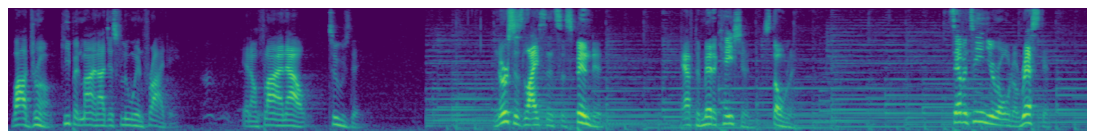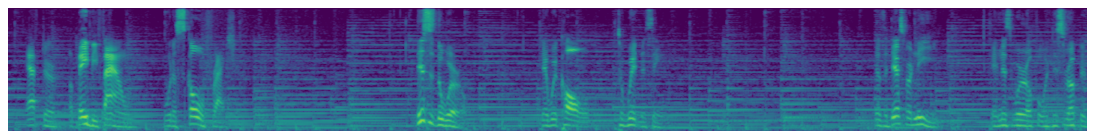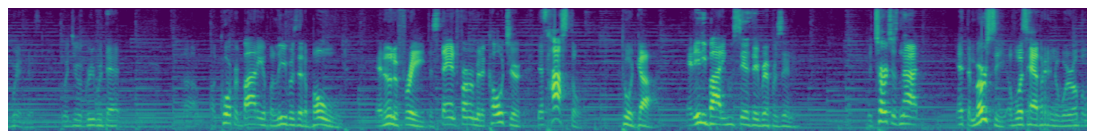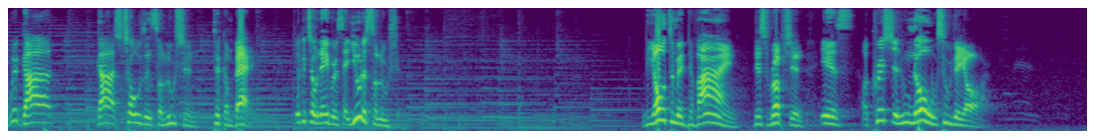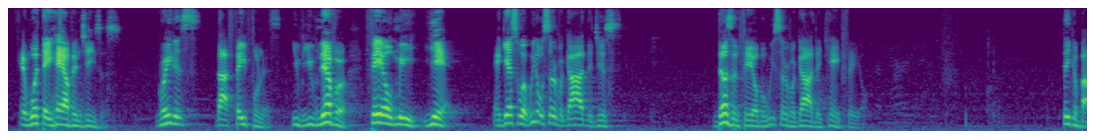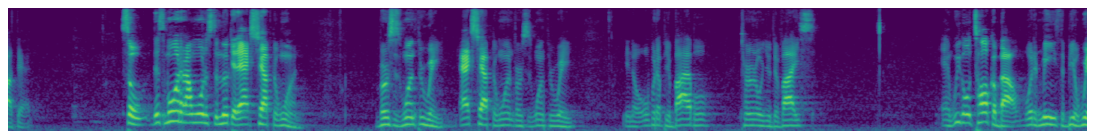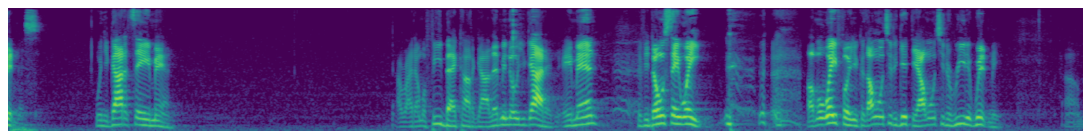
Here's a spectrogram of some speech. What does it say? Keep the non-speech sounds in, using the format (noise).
while drunk. Keep in mind, I just flew in Friday and I'm flying out Tuesday. Nurse's license suspended after medication stolen. 17 year old arrested after a baby found with a skull fracture. This is the world that we're called to witness in. There's a desperate need in this world for a disruptive witness. Would you agree with that? Uh, a corporate body of believers that are bold and unafraid to stand firm in a culture that's hostile toward God and anybody who says they represent Him. The church is not at the mercy of what's happening in the world, but we're God, God's chosen solution to combat it. Look at your neighbor and say, You're the solution. The ultimate divine disruption is a Christian who knows who they are and what they have in Jesus. Great is thy faithfulness. You've, you've never failed me yet. And guess what? We don't serve a God that just doesn't fail, but we serve a God that can't fail. Think about that. So this morning, I want us to look at Acts chapter 1, verses 1 through 8. Acts chapter 1, verses 1 through 8. You know, open up your Bible, turn on your device, and we're going to talk about what it means to be a witness. When you got it, say amen. All right, I'm a feedback kind of guy. Let me know you got it. Amen. If you don't say wait, I'm going to wait for you because I want you to get there. I want you to read it with me. Um,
